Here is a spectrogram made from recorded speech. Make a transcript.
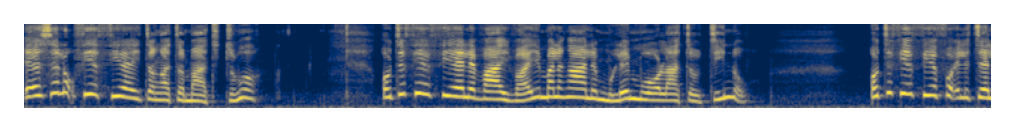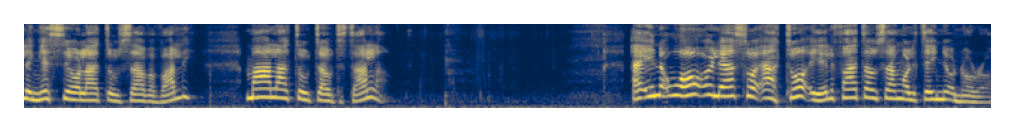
e ese loo fiafia i tagata matutua o te fiafia e le vaivai ma le galemulemu o latou tino O te fia fia fo ele tele ngese o lātou sāwa vali, mā lātou tau te tala. A ina ua o ele aso e ato e ele fātau sanga o le teine o noro.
